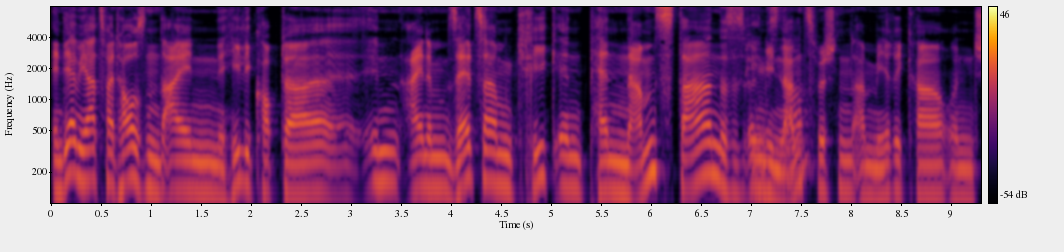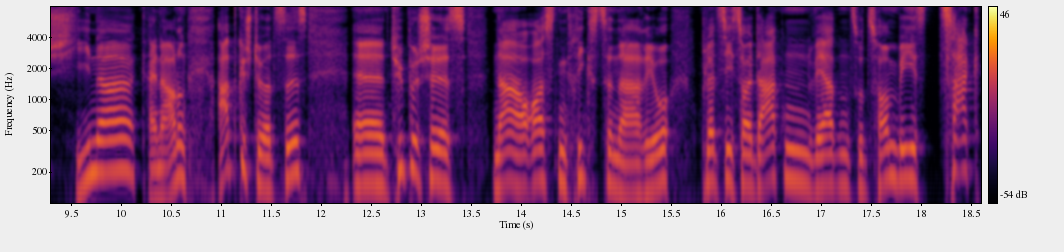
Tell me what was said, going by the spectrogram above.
in der im Jahr 2000 ein Helikopter in einem seltsamen Krieg in Penamstan, das ist irgendwie ein Land zwischen Amerika und China, keine Ahnung, abgestürzt ist. Äh, typisches Nahe Osten Kriegsszenario. Plötzlich Soldaten werden zu Zombies. Zack,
